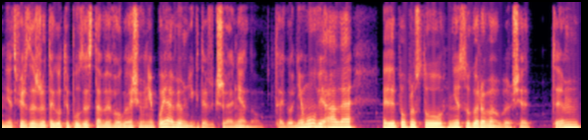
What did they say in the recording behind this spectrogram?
Nie twierdzę, że tego typu zestawy w ogóle się nie pojawią nigdy w grze, nie no, tego nie mówię, ale y, po prostu nie sugerowałbym się tym.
